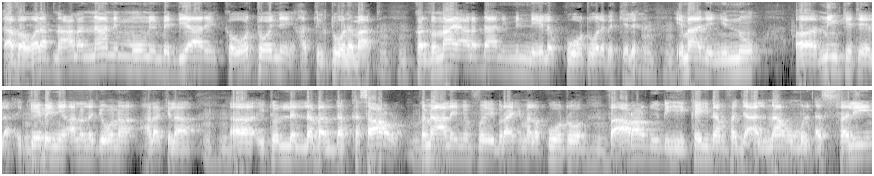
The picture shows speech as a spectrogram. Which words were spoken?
Afa walatna ala nani mumin be diyarin ka woto nye hakil to le mat kan to nay ala dani min ne le ko to le be kele imaje nyinnu min ketela e kebe ni ala la jona halakila itolle labanda kasaro kama alay min fo ibrahim ala koto fa aradu bihi kaydan faj'alnahum al asfalin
